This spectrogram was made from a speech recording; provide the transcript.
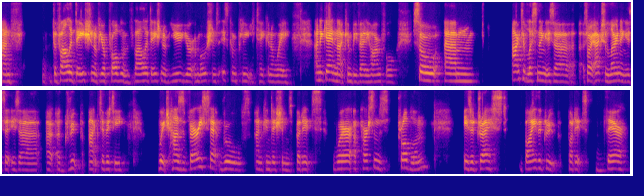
and f- the validation of your problem validation of you your emotions is completely taken away. And again that can be very harmful. So um, active listening is a sorry action learning is a, is a, a group activity which has very set rules and conditions but it's where a person's problem is addressed by the group, but it's their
